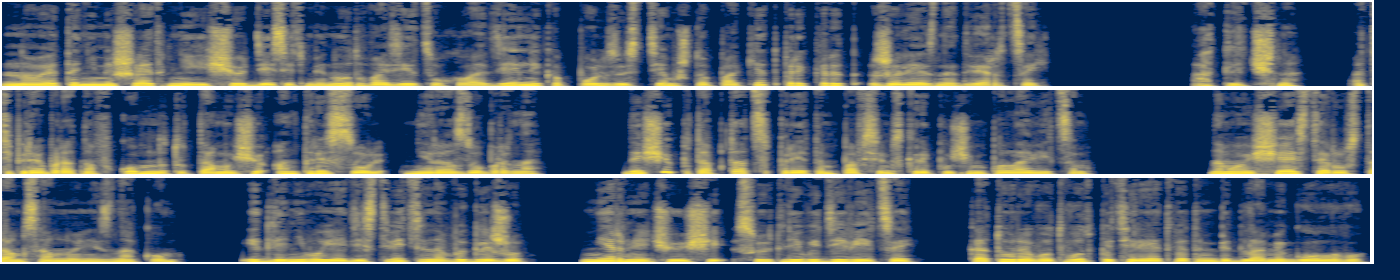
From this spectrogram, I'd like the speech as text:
Но это не мешает мне еще десять минут возиться у холодильника, пользуясь тем, что пакет прикрыт железной дверцей. Отлично. А теперь обратно в комнату, там еще антресоль не разобрана. Да еще и потоптаться при этом по всем скрипучим половицам. На мое счастье, Рустам со мной не знаком. И для него я действительно выгляжу нервничающей, суетливой девицей, которая вот-вот потеряет в этом бедламе голову.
